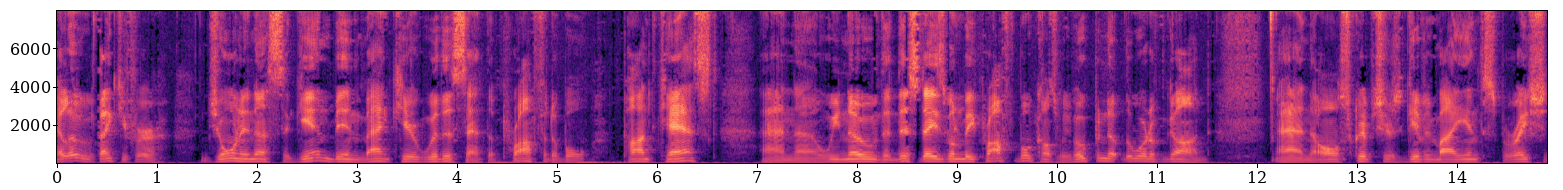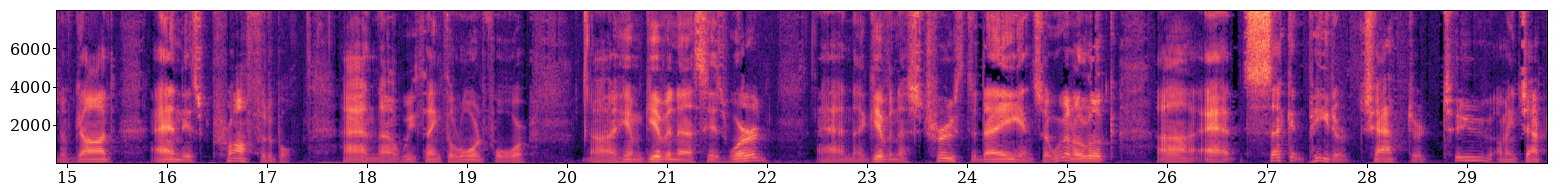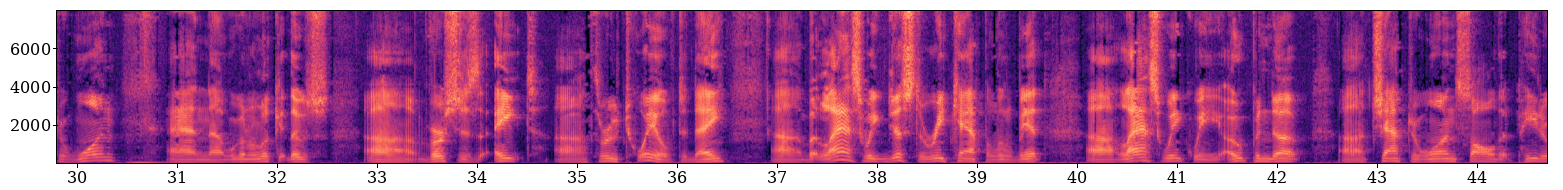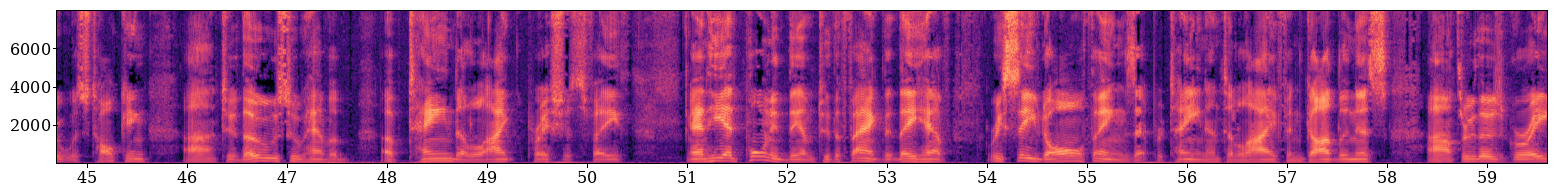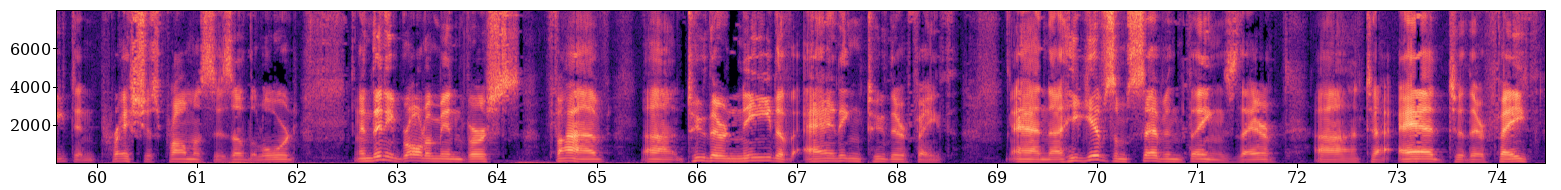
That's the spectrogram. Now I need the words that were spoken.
Hello, thank you for joining us again, being back here with us at the Profitable Podcast. And uh, we know that this day is going to be profitable because we've opened up the Word of God. And all scripture is given by inspiration of God and is profitable. And uh, we thank the Lord for uh, Him giving us His Word and uh, giving us truth today. And so we're going to look uh, at Second Peter chapter two. I mean chapter one, and uh, we're going to look at those uh, verses eight uh, through twelve today. Uh, but last week, just to recap a little bit, uh, last week we opened up chapter one, saw that Peter was talking to those who have obtained a like precious faith, and he had pointed them to the fact that they have received all things that pertain unto life and godliness uh, through those great and precious promises of the Lord. And then he brought them in verse 5 uh, to their need of adding to their faith. And uh, he gives them seven things there uh, to add to their faith.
